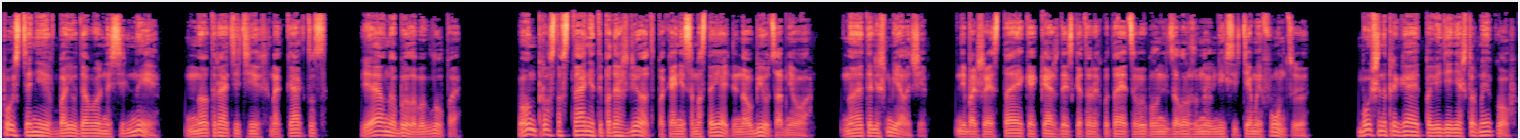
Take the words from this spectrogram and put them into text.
Пусть они в бою довольно сильны, но тратить их на кактус явно было бы глупо. Он просто встанет и подождет, пока они самостоятельно убьются об него. Но это лишь мелочи. небольшая стайка, каждая из которых пытается выполнить заложенную в них системой функцию. Больше напрягает поведение штурмовиков.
